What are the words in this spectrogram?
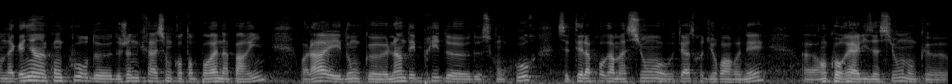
on a gagné un concours de, de jeunes créations contemporaines à Paris, voilà, et donc euh, l'un des prix de, de ce concours, c'était la programmation au théâtre du Roi René, euh, en co-réalisation. Donc, euh,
